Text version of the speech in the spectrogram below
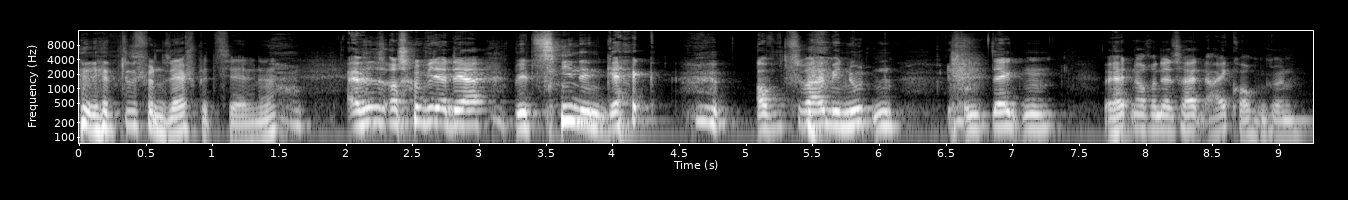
Jetzt ist schon sehr speziell, ne? Es ist auch schon wieder der, wir ziehen den Gag auf zwei Minuten und denken, wir hätten auch in der Zeit ein Ei kochen können.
